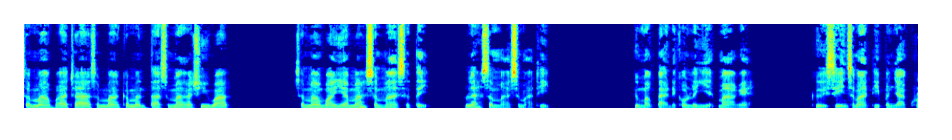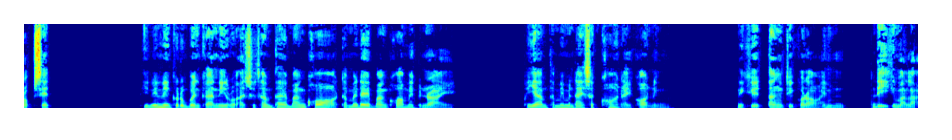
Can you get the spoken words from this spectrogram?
สัมมาวาจาสัมมากัมมันตาสัมมาอาชีวะ สัมมาวายามะสัมมาสติ และสัมมาสมาธิ คือมรรคแปดเนี่ยเขาละเอียดมากไงคือศีลสมาธิปัญญาครบเซตทีนี้ในกระบวนการนี้เราอาจจะทำได้บางข้อทำไม่ได้บางข้อไม่เป็นไร พยายามทำให้มันได้สักข้อใดข้อหนึ่ง นี่คือตั้งจิตของเราให้มันดีขึ้นมาละ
